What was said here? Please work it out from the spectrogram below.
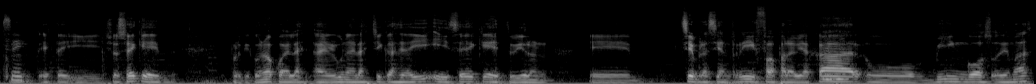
Sí. Este, y yo sé que, porque conozco a, las- a algunas de las chicas de ahí, y sé que estuvieron, eh, siempre hacían rifas para viajar, o bingos o demás,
